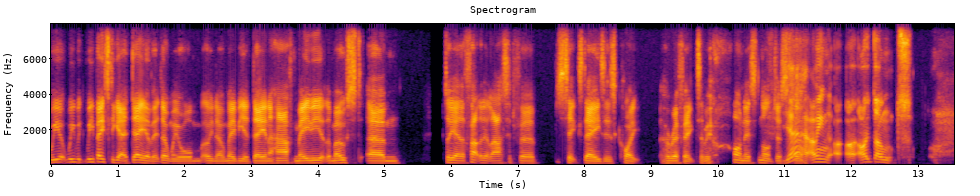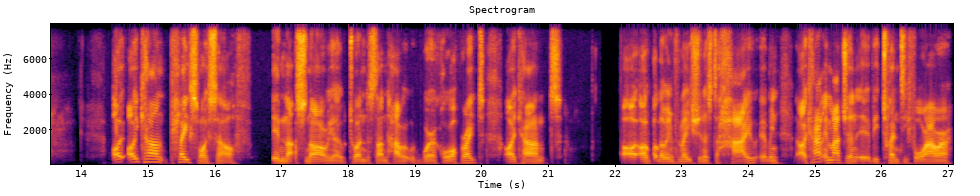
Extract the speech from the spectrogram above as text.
we we we basically get a day of it, don't we? Or you know, maybe a day and a half, maybe at the most. Um, so yeah, the fact that it lasted for six days is quite horrific to be honest not just yeah i mean I, I don't I, I can't place myself in that scenario to understand how it would work or operate. I can't. I, have got no information as to how. I mean, I can't imagine it would be 24 hour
